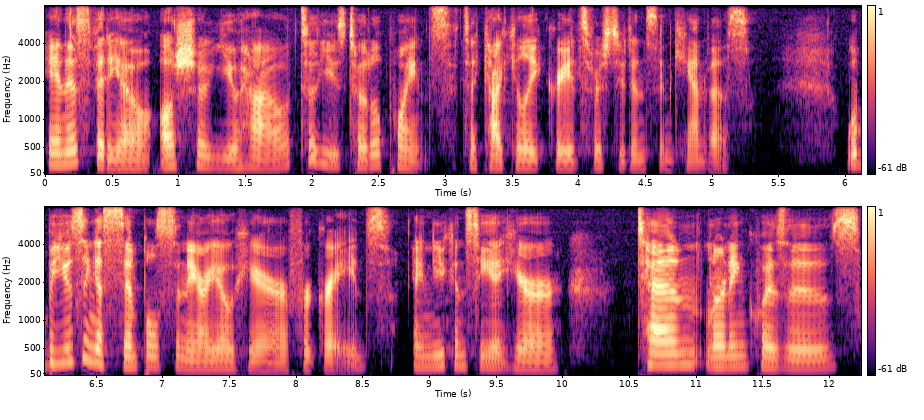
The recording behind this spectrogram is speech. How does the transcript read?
In this video, I'll show you how to use total points to calculate grades for students in Canvas. We'll be using a simple scenario here for grades, and you can see it here, 10 learning quizzes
